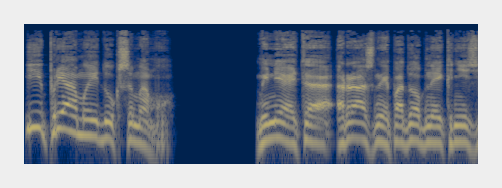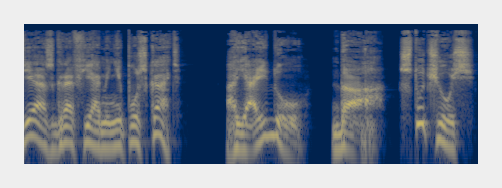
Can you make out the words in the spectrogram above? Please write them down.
и прямо иду к самому. Меня это разные подобные князья с графьями не пускать, а я иду, да, стучусь.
